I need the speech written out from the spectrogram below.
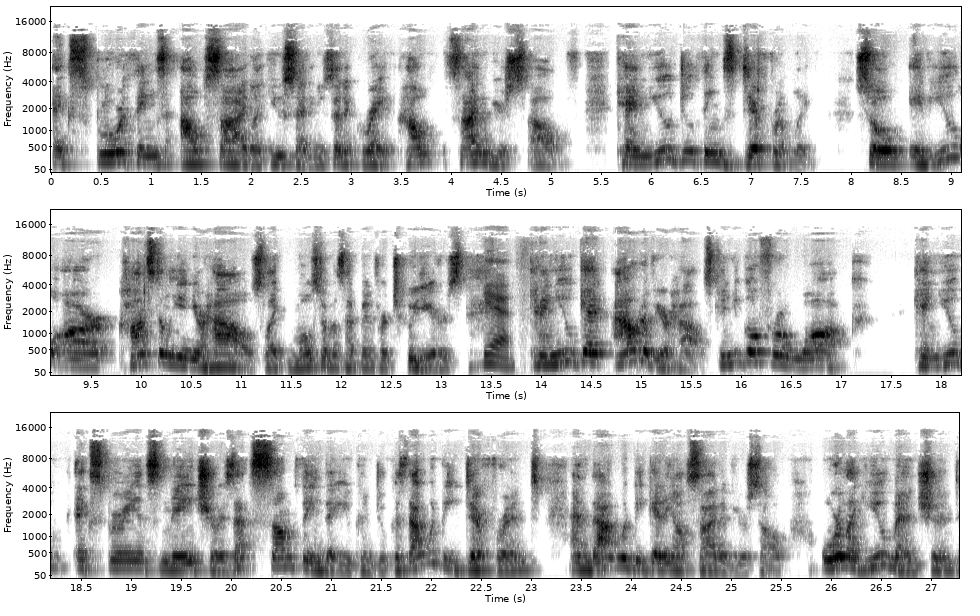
explore things outside like you said and you said it great outside of yourself? Can you do things differently so if you are constantly in your house, like most of us have been for two years, yes. can you get out of your house? Can you go for a walk? Can you experience nature? Is that something that you can do? Because that would be different and that would be getting outside of yourself. Or, like you mentioned,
